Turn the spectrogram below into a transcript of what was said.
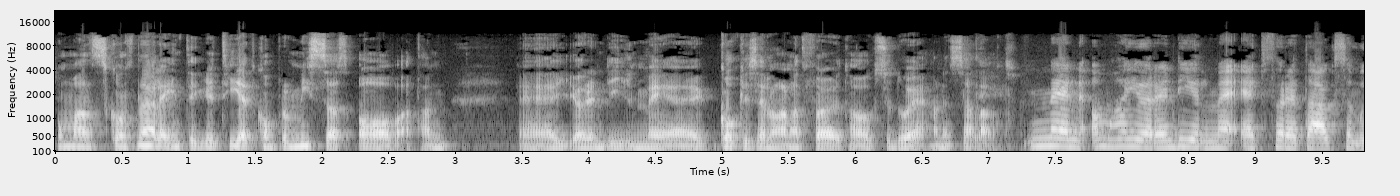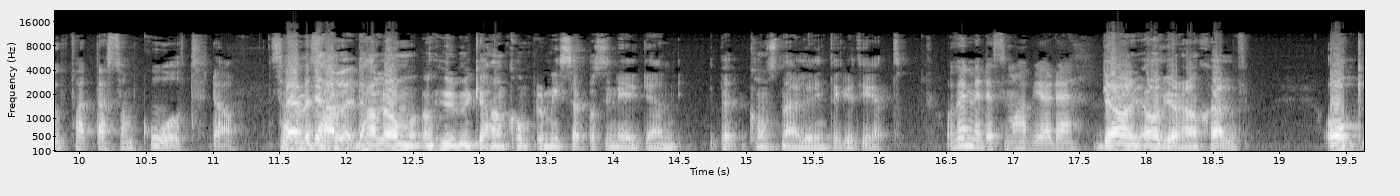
om hans konstnärliga integritet kompromissas av att han eh, gör en deal med Gockis eller något annat företag så då är han en sellout. Men om han gör en deal med ett företag som uppfattas som coolt då? Som, Nej men det handlar, det handlar om hur mycket han kompromissar på sin egen konstnärliga integritet. Och vem är det som avgör det? Det avgör han själv. Och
